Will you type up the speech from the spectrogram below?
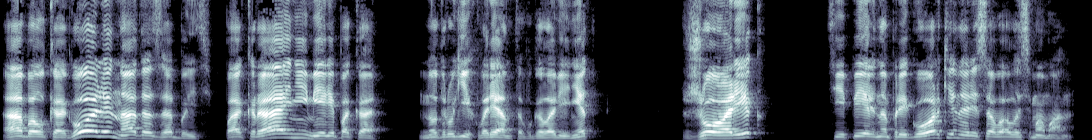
Об алкоголе надо забыть, по крайней мере пока. Но других вариантов в голове нет. Жорик! Теперь на пригорке нарисовалась маман.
